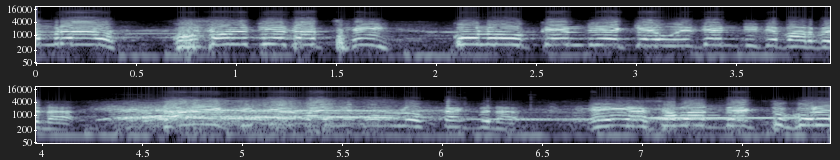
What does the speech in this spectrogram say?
আমরা ঘোষণা দিয়ে যাচ্ছি, কোন কেন্দ্রে কেউ এজেন্ট দিতে পারবে না। ধানের সিজের বাইরে কোন লোক থাকবে না। এই আশাবাদ ব্যক্ত করে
